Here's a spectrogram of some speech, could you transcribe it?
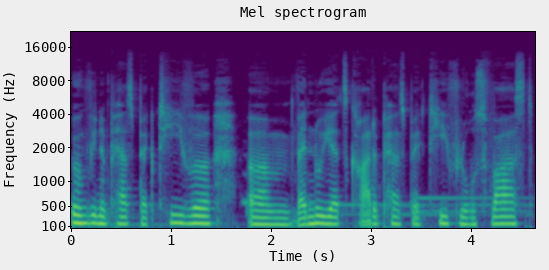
irgendwie eine Perspektive, ähm, wenn du jetzt gerade perspektivlos warst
